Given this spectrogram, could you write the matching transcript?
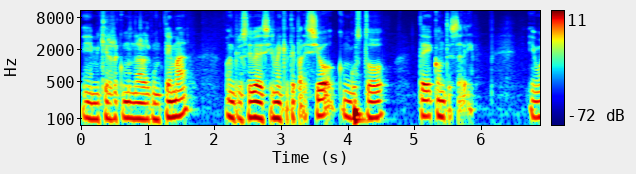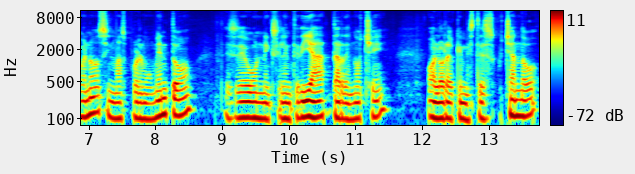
eh, me quieres recomendar algún tema o inclusive decirme qué te pareció, con gusto te contestaré. Y bueno, sin más por el momento, te deseo un excelente día, tarde, noche o a la hora que me estés escuchando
